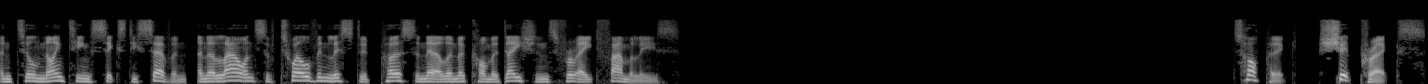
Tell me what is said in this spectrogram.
until 1967, an allowance of 12 enlisted personnel and accommodations for eight families. Shipwrecks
